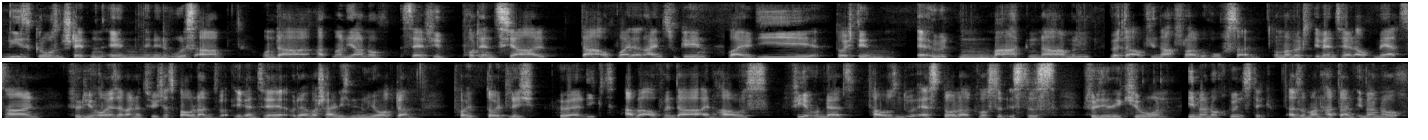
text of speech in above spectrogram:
riesengroßen Städten in, in den USA. Und da hat man ja noch sehr viel Potenzial, da auch weiter reinzugehen, weil die durch den erhöhten Markennamen wird da auch die Nachfrage hoch sein. Und man wird eventuell auch mehr zahlen für die Häuser, weil natürlich das Bauland eventuell oder wahrscheinlich in New York dann deutlich höher liegt. Aber auch wenn da ein Haus 400.000 US-Dollar kostet, ist es für die Region immer noch günstig. Also man hat dann immer noch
